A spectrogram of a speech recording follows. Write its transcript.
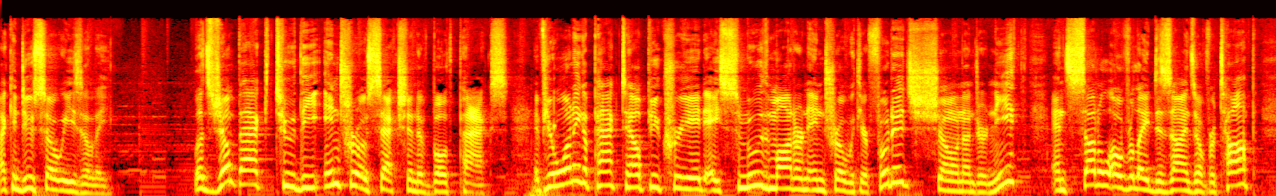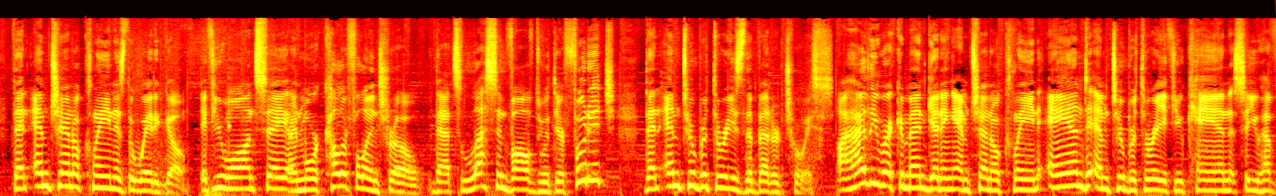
I can do so easily. Let's jump back to the intro section of both packs. If you're wanting a pack to help you create a smooth modern intro with your footage shown underneath and subtle overlay designs over top, then M-Channel Clean is the way to go. If you want, say, a more colorful intro that's less involved with your footage, then MTuber 3 is the better choice. I highly recommend getting M-Channel Clean and MTuber 3 if you can, so you have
